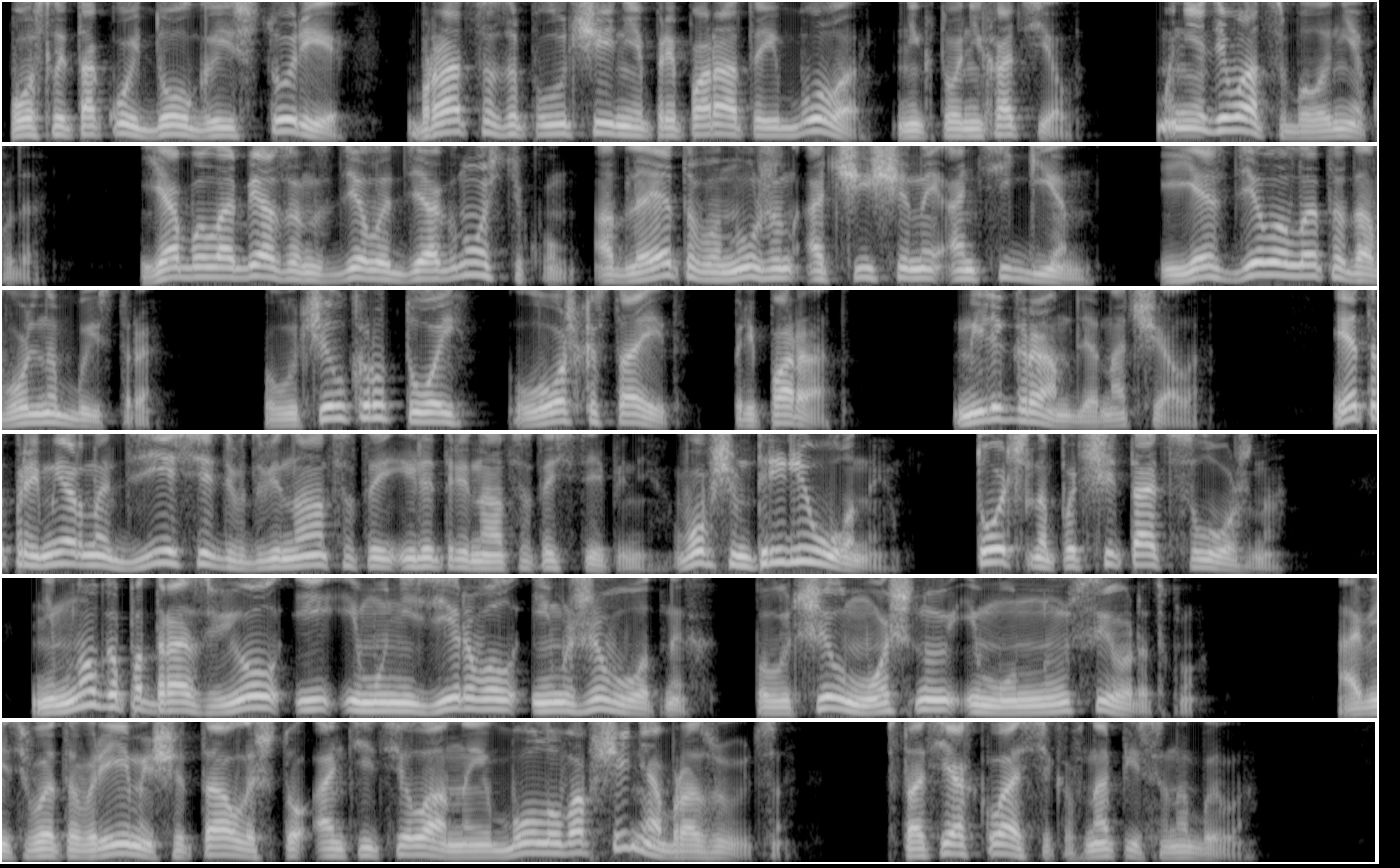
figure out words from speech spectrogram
После такой долгой истории браться за получение препарата Эбола никто не хотел. Мне деваться было некуда. Я был обязан сделать диагностику, а для этого нужен очищенный антиген, и я сделал это довольно быстро. Получил крутой, ложка стоит, препарат. Миллиграмм для начала. Это примерно 10 в 12 или 13 степени. В общем, триллионы. Точно подсчитать сложно. Немного подразвел и иммунизировал им животных. Получил мощную иммунную сыворотку. А ведь в это время считалось, что антитела на Эболу вообще не образуются. В статьях классиков написано было.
